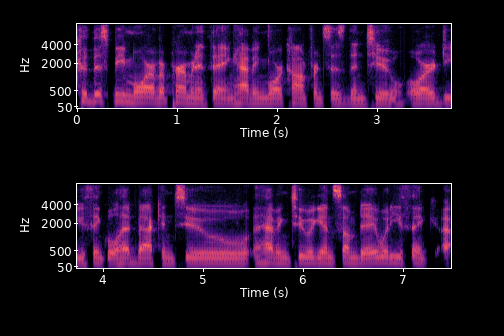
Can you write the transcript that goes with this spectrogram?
Could this be more of a permanent thing, having more conferences than two, or do you think we'll head back into having two again someday? What do you think? I,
